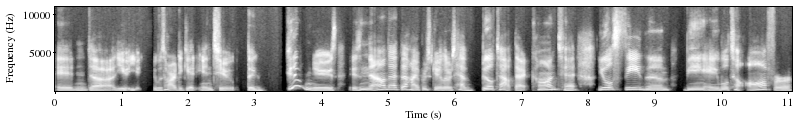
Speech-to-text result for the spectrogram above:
and uh, you, you, it was hard to get into. The good news is now that the hyperscalers have built out that content, you'll see them being able to offer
